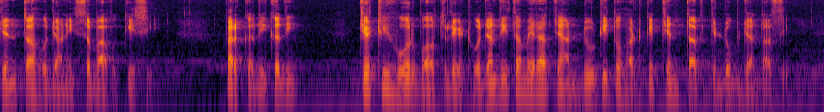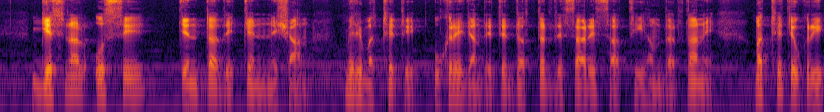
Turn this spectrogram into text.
ਚਿੰਤਾ ਹੋ ਜਾਣੀ ਸੁਭਾਵਿਕ ਹੀ ਸੀ। ਪਰ ਕਦੀ-ਕਦੀ ਚਿੱਠੀ ਹੋਰ ਬਹੁਤ ਲੇਟ ਹੋ ਜਾਂਦੀ ਤਾਂ ਮੇਰਾ ਧਿਆਨ ਡਿਊਟੀ ਤੋਂ ਹਟ ਕੇ ਚਿੰਤਾ ਵਿੱਚ ਡੁੱਬ ਜਾਂਦਾ ਸੀ। ਜਿਸ ਨਾਲ ਉਸੇ ਚਿੰਤਾ ਦੇ ਚਿੰਨ ਨਿਸ਼ਾਨ ਮੇਰੇ ਮੱਥੇ ਤੇ ਉਕਰੇ ਜਾਂਦੇ ਤੇ ਦਫ਼ਤਰ ਦੇ ਸਾਰੇ ਸਾਥੀ ਹਮਦਰਦਾਂ ਨੇ ਮੱਥੇ ਤੇ ਉਕਰੀ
